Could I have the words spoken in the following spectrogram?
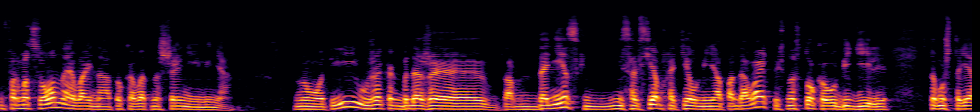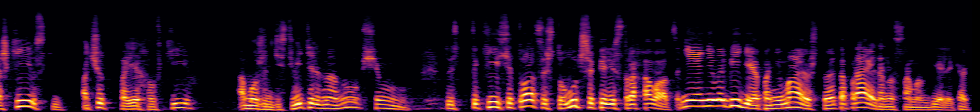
информационная война только в отношении меня. Ну вот, и уже как бы даже там, Донецк не совсем хотел меня подавать, то есть настолько убедили, потому что я ж киевский, а что ты поехал в Киев? А может, действительно, ну, в общем, то есть такие ситуации, что лучше перестраховаться. Не, я не в обиде, я понимаю, что это правильно на самом деле, как,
